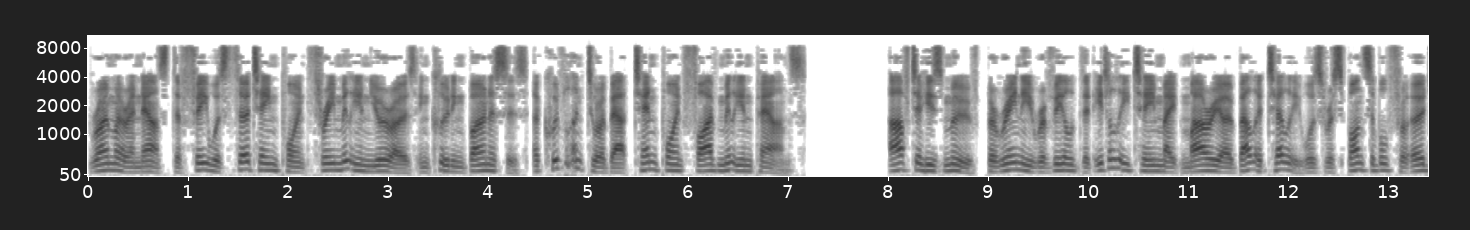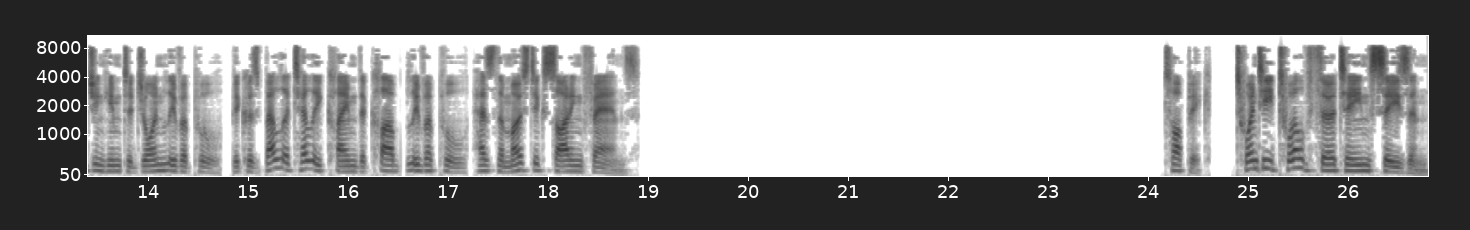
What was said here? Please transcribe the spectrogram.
Roma announced the fee was €13.3 million Euros including bonuses equivalent to about £10.5 million. After his move, Borini revealed that Italy teammate Mario Balotelli was responsible for urging him to join Liverpool, because Balotelli claimed the club Liverpool has the most exciting fans. Topic: 2012–13 season.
